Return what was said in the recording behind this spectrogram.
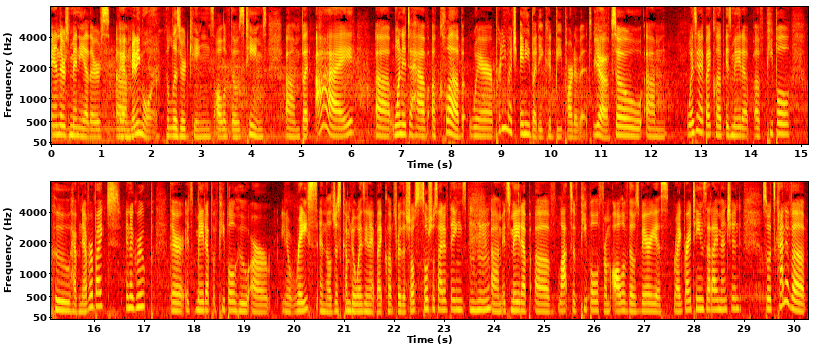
and there's many others. and um, many more. the Lizard Kings, all of those teams. Um, but I uh, wanted to have a club where pretty much anybody could be part of it. Yeah. So um, Wednesday Night Bike Club is made up of people who have never biked in a group. There, it's made up of people who are, you know, race, and they'll just come to Wednesday Night Bike Club for the social side of things. Mm-hmm. Um, it's made up of lots of people from all of those various RAGBRAI teams that I mentioned. So it's kind of a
